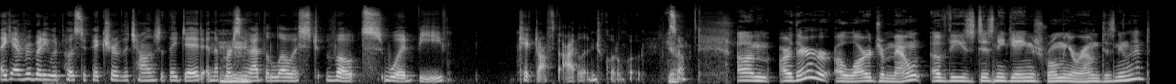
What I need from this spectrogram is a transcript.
like everybody would post a picture of the challenge that they did and the person who had the lowest votes would be kicked off the island, quote unquote. Yeah. So Um, are there a large amount of these Disney gangs roaming around Disneyland,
